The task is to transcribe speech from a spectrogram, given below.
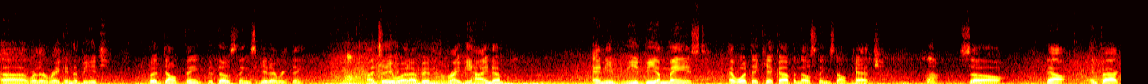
uh, where they're raking the beach, but don't think that those things get everything. I tell you what, I've been right behind them, and you'd, you'd be amazed at what they kick up, and those things don't catch. huh. So, now, in fact,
